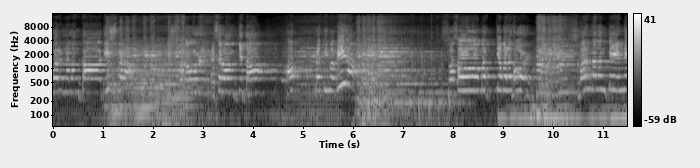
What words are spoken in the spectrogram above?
ಸುವರ್ಣ ಲಂಕಾಧೀಶ್ವರ ವಿಶ್ವದೋಳ್ ಹೆಸರಾಂಕಿತ ಅಪ್ರತಿಮ ವೀರ. ಸ್ವಸಾಮರ್ಥ್ಯ ಬಲಧೋಳ್ ಸ್ವರ್ಣಲಂಕೆಯನ್ನೇ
